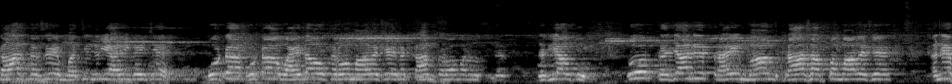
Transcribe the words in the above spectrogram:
કાલ થશે, મશીનરી આવી ગઈ છે. ખોટા ખોટા વાયદાઓ કરવામાં આવે છે અને કામ કરવામાં નથી આવતું. તો પ્રજાને ત્રાહીમામ ત્રાસ આપવામાં આવે છે અને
